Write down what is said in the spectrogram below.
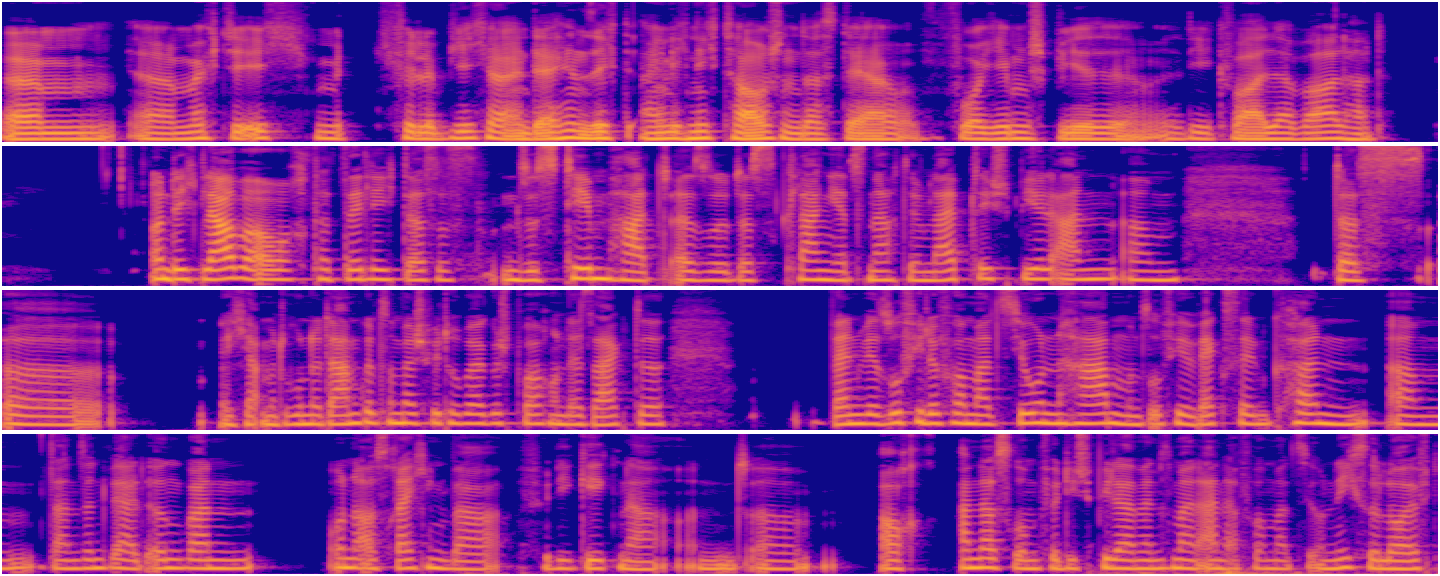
ähm, äh, möchte ich mit Philipp Jicher in der Hinsicht eigentlich nicht tauschen, dass der vor jedem Spiel die Qual der Wahl hat. Und ich glaube auch tatsächlich, dass es ein System hat. Also das klang jetzt nach dem Leipzig-Spiel an, ähm, dass äh, ich habe mit Rune Damke zum Beispiel drüber gesprochen, der sagte, wenn wir so viele Formationen haben und so viel wechseln können, ähm, dann sind wir halt irgendwann unausrechenbar für die Gegner und äh, auch andersrum für die Spieler, wenn es mal in einer Formation nicht so läuft,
